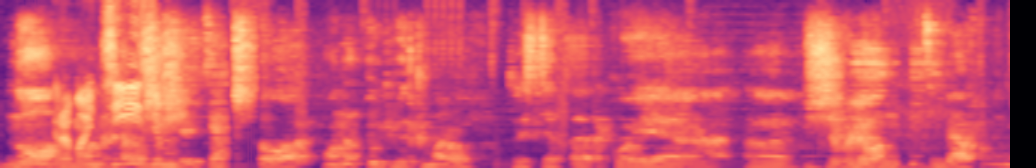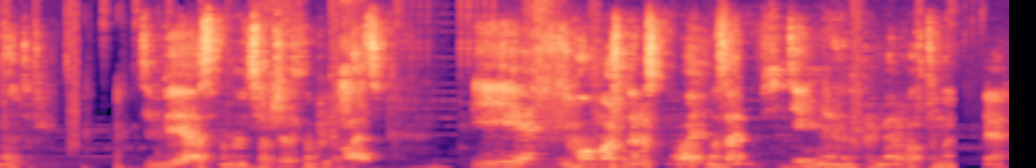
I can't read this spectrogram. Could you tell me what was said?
но Романтизм. он тем, что он отпугивает комаров. То есть это такой э, э, вживлен в тебя фумигатор. Тебе становится абсолютно плевать. И его можно распивать на заднем сиденье, например, в автомобиле,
